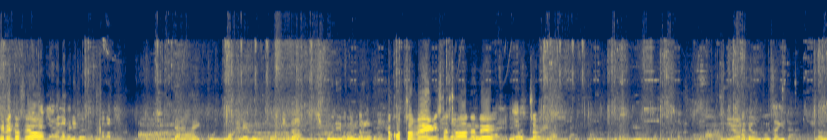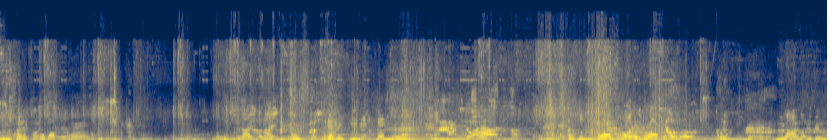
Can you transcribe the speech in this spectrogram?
힐벤 더세요. 피곤해 보이는데. 그 거점에 윈스턴 지어놨는데 거점이 가벼운 부상이다. 넌 무사할 거야. 라인 라인. 너한테 배운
